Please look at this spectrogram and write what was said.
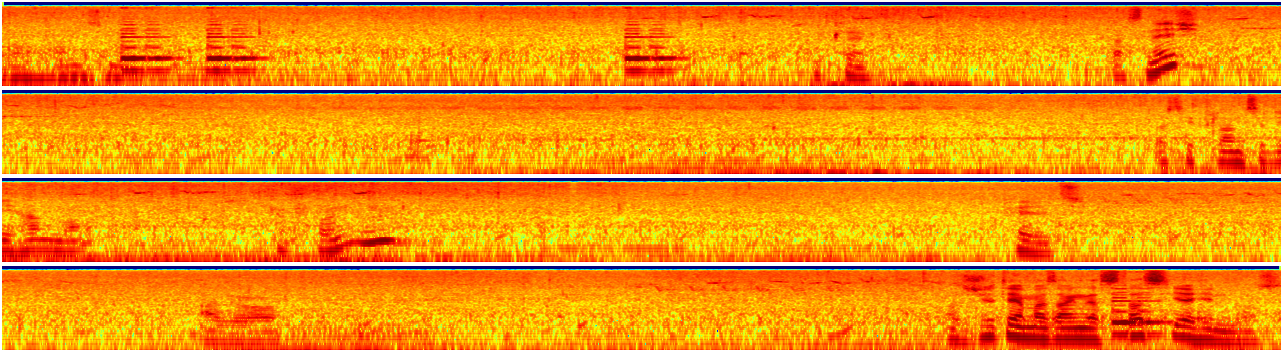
So, da müssen wir... Okay. Das nicht. Das ist die Pflanze, die haben wir gefunden. Pilz. Also. Also ich würde ja mal sagen, dass das hier hin muss.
